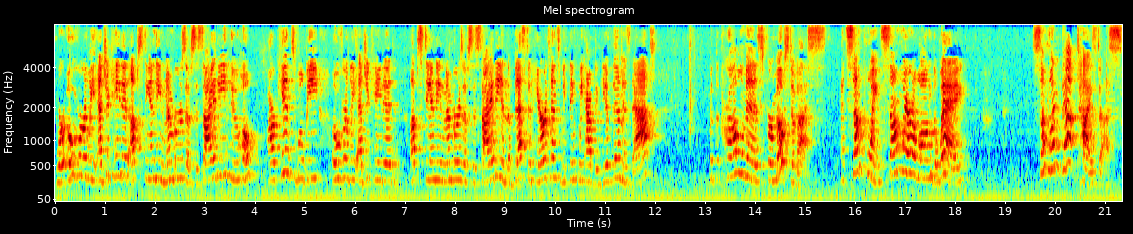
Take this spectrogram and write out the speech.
we're overly educated, upstanding members of society who hope our kids will be overly educated, upstanding members of society, and the best inheritance we think we have to give them is that. But the problem is, for most of us, at some point, somewhere along the way, someone baptized us.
